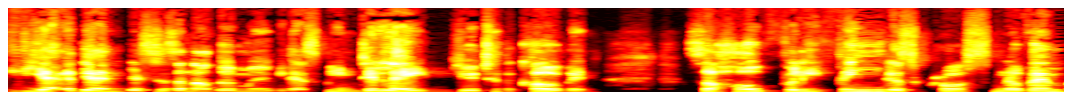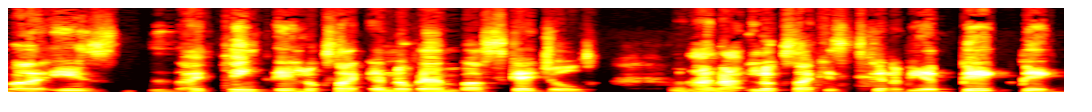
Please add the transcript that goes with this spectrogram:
Yet again, this is another movie that's been delayed due to the COVID. So hopefully, fingers crossed, November is, I think it looks like a November scheduled mm-hmm. and it looks like it's going to be a big, big.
